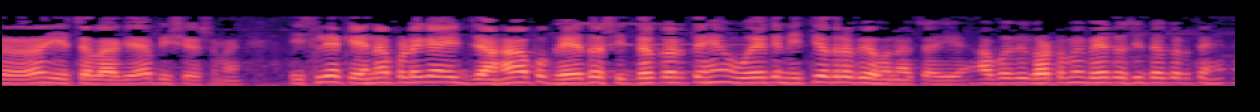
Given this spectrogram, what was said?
तो ये चला गया विशेष में। इसलिए कहना पड़ेगा जहाँ आप भेद सिद्ध करते हैं वो एक नित्य द्रव्य होना चाहिए। आप अभी घट में भेद सिद्ध करते हैं।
